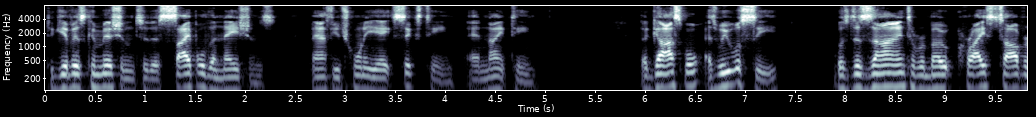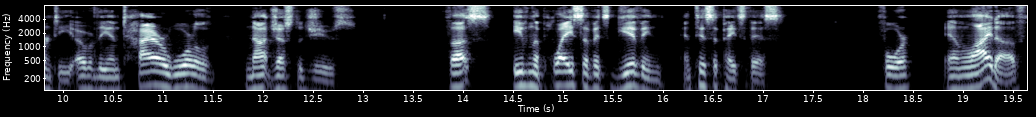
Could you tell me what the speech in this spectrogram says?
to give his commission to disciple the nations. Matthew 28:16 and 19. The gospel, as we will see, was designed to promote Christ's sovereignty over the entire world, not just the Jews. Thus, even the place of its giving anticipates this. For, in light of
